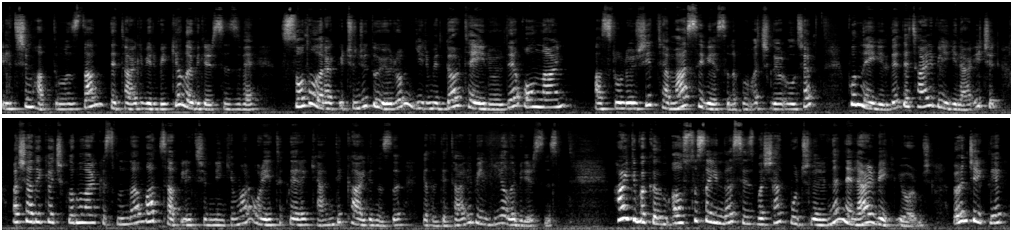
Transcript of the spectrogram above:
iletişim hattımızdan detaylı bir bilgi alabilirsiniz ve son olarak üçüncü duyurum 24 Eylül'de online astroloji temel seviye sınıfım açılıyor olacak. Bununla ilgili de detaylı bilgiler için aşağıdaki açıklamalar kısmında WhatsApp iletişim linkim var. Oraya tıklayarak kendi kaydınızı ya da detaylı bilgiyi alabilirsiniz. Haydi bakalım Ağustos ayında siz Başak Burçlarına neler bekliyormuş? Öncelikle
